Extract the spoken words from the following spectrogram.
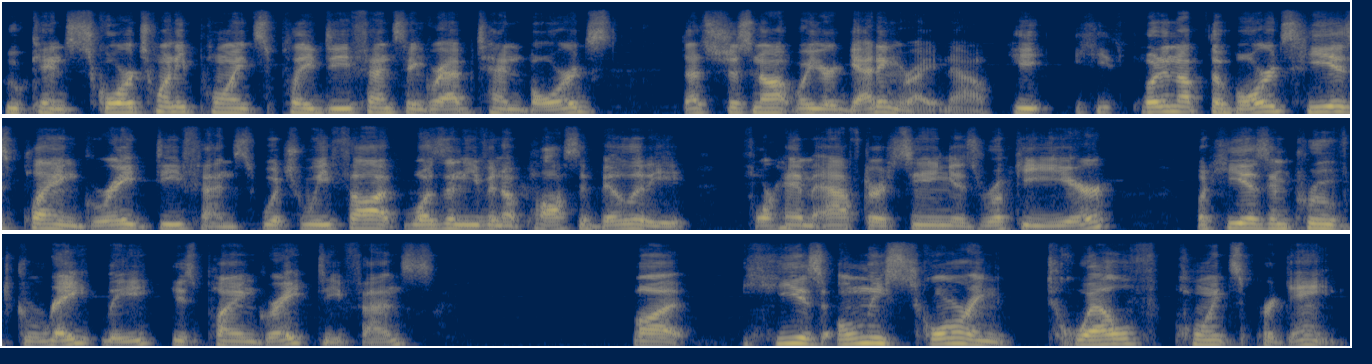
who can score 20 points, play defense, and grab 10 boards. That's just not what you're getting right now. He he's putting up the boards. He is playing great defense, which we thought wasn't even a possibility for him after seeing his rookie year. But he has improved greatly. He's playing great defense, but he is only scoring 12 points per game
